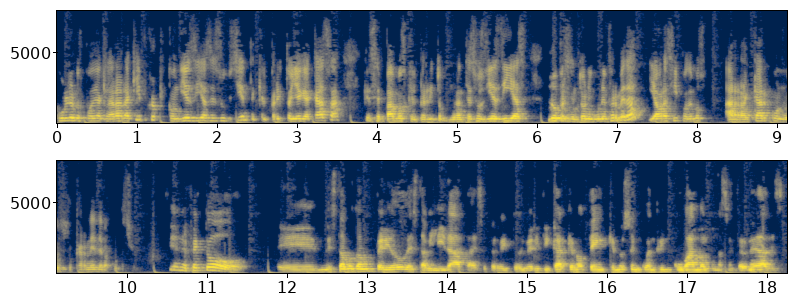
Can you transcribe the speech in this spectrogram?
Julio nos puede aclarar aquí, creo que con 10 días es suficiente que el perrito llegue a casa, que sepamos que el perrito durante esos 10 días no presentó ninguna enfermedad, y ahora sí podemos arrancar con nuestro carnet de vacunación. Sí, en efecto, eh, necesitamos dar un periodo de estabilidad a ese perrito y verificar que no, ten, que no se encuentre incubando algunas enfermedades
